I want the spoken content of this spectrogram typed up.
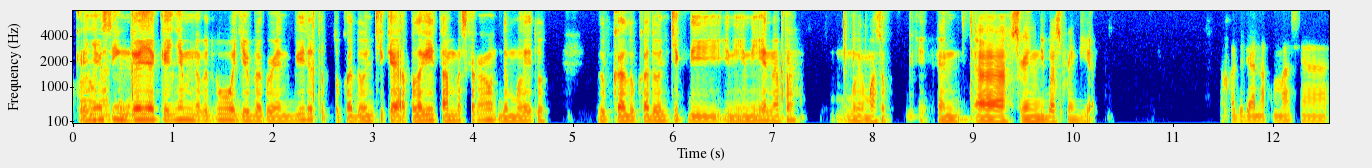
kayaknya sih dari- enggak ya kayaknya menurut gue wajah baru NBA tetap Luka Doncic ya apalagi tambah sekarang udah mulai tuh Luka Luka Doncic di ini iniin apa mulai masuk en- eh, sering dibahas media bakal jadi anak emasnya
